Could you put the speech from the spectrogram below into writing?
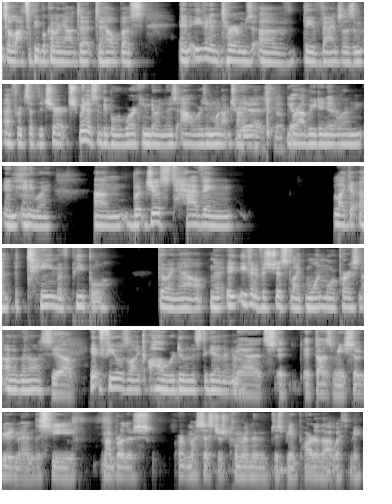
So lots of people coming out to, to help us. And even in terms of the evangelism efforts of the church, we know some people were working during those hours and we're not trying yeah. to no browbeat Yeah. anyone in any way. Um, but just having like a, a team of people going out, even if it's just like one more person other than us, Yeah, it feels like, oh, we're doing this together now. yeah. It's it, it does me so good, man, to see my brothers or my sisters coming and just being part of that with me.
